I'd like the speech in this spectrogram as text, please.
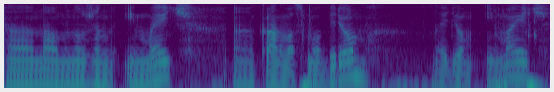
э, нам нужен image. Э, canvas мы уберем. Найдем image.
